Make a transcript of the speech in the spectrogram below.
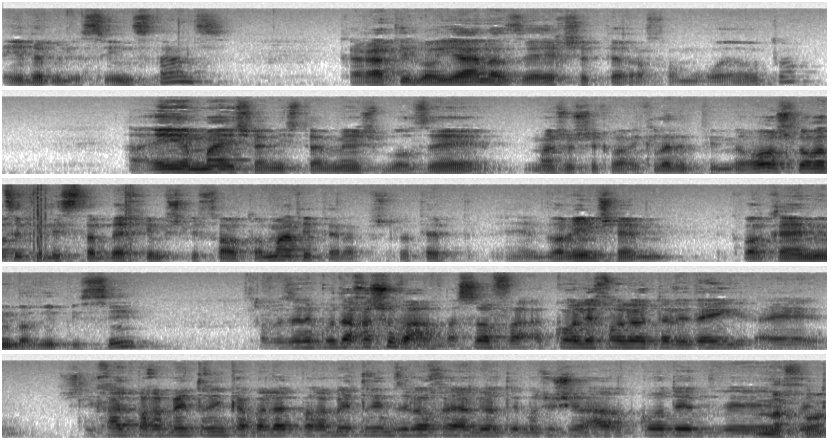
AWS Instance, קראתי לו יאללה, זה איך שטרפורם רואה אותו. ה-AMI שאני אשתמש בו זה משהו שכבר הקלדתי מראש, לא רציתי להסתבך עם שליפה אוטומטית, אלא פשוט לתת דברים שהם כבר קיימים ב-VPC. אבל זו נקודה חשובה, בסוף הכל יכול להיות על ידי שליחת פרמטרים, קבלת פרמטרים, זה לא חייב להיות משהו של hard coded ו... נכון,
